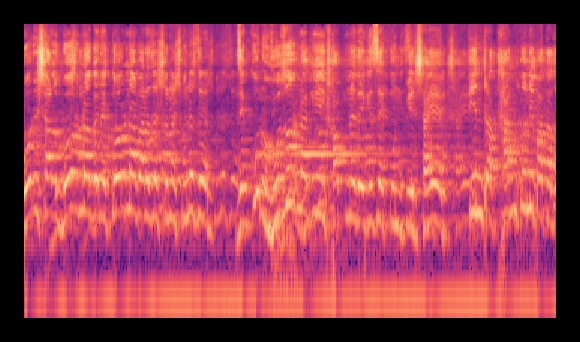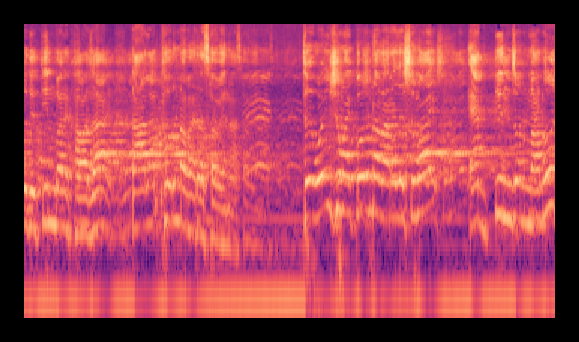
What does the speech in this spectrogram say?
বরিশাল গৌরনগরে করোনা ভাইরাসের শুনে শুনেছেন যে কোন হুজুর নাকি স্বপ্নে দেখেছে কোন পীর সাহেব, তিনটা থানকুনি পাতা যদি তিনবারে খাওয়া যায়, তাহলে আর করোনা ভাইরাস হবে না। তো ওই সময় করোনা ভাইরাসের সময় এক তিনজন মানুষ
